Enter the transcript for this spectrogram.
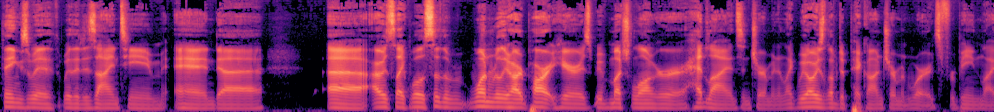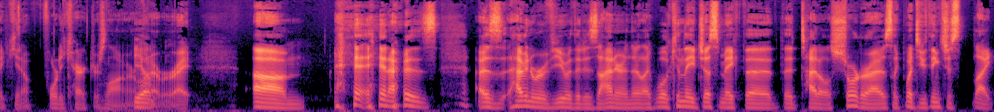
things with with a design team and uh uh, I was like, well, so the one really hard part here is we have much longer headlines in German, and like we always love to pick on German words for being like you know forty characters long or Yep. whatever, right? Um, and I was I was having a review with a designer, and they're like, well, can they just make the the title shorter? I was like, what do you think? Just like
